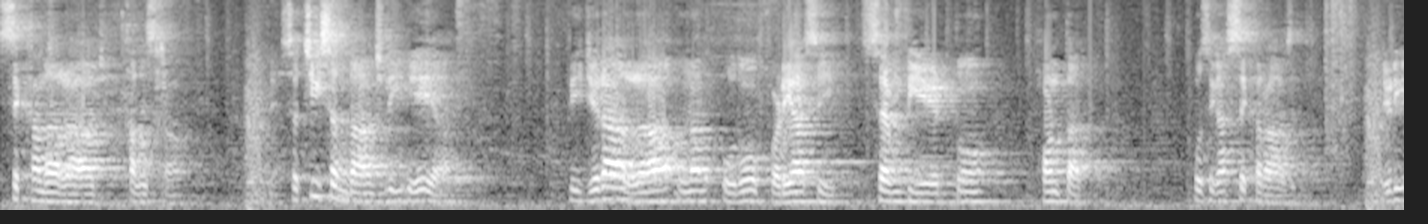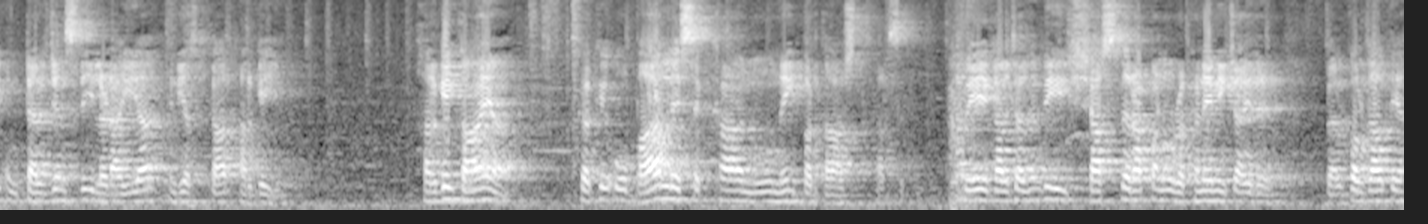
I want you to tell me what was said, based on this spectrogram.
ਸਿੱਖਾਂ ਦਾ ਰਾਜ ਖਾਲਿਸਤਾਨ। ਸੱਚੀ ਸੰਦਾਂਜਲੀ ਇਹ ਆ ਵੀ ਜਿਹੜਾ ਰਾਹ ਉਹਨਾਂ ਉਦੋਂ ਫੜਿਆ ਸੀ 78 ਤੋਂ ਹੁਣ ਤੱਕ, ਉਹ ਸੀਗਾ ਸਿੱਖ ਰਾਜ। ਜਿਹੜੀ ਇੰਟੈਲੀਜੈਂਸ ਦੀ ਲੜਾਈ ਆ, ਇੰਡੀਆ ਸਰਕਾਰ ਹਾਰ ਗਈ। ਹਾਰ ਗਈ ਤਾਂ ਆ, ਕਿਉਂਕਿ ਉਹ ਬਾਹਰਲੇ ਸਿੱਖਾਂ ਨੂੰ ਨਹੀਂ ਬਰਦਾਸ਼ਤ ਕਰ ਸਕੀ ਇਹ ਗੱਲ ਚੱਲਦੀ ਵੀ ਸ਼ਸਤਰ ਆਪਾਂ ਨੂੰ ਰੱਖਣੇ ਨਹੀਂ ਚਾਹੀਦੇ। ਬਿਲਕੁਲ ਗਲਤ ਆ,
